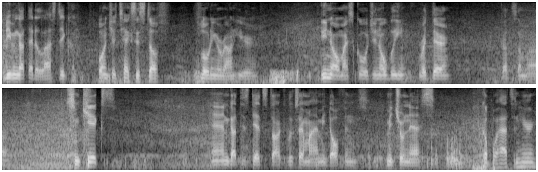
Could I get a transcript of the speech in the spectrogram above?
It even got that elastic. Bunch of Texas stuff floating around here. You know, my school, Ginobili, right there. Got some uh, some kicks. And got this dead stock. Looks like Miami Dolphins. Mitchell Ness. Couple hats in here.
